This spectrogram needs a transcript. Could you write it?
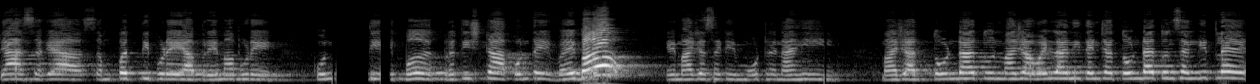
त्या सगळ्या संपत्ती पुढे या प्रेमापुढे कोणती पद प्रतिष्ठा कोणतंही वैभव हे माझ्यासाठी मोठं नाही. माझ्या तोंडातून माझ्या वडिलांनी त्यांच्या तोंडातून सांगितलंय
